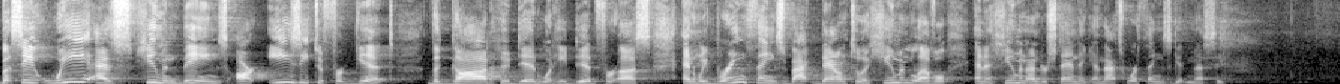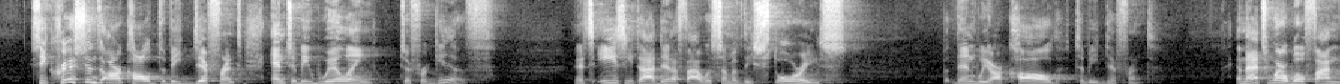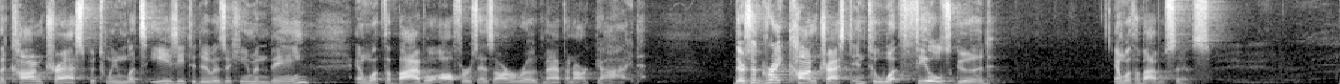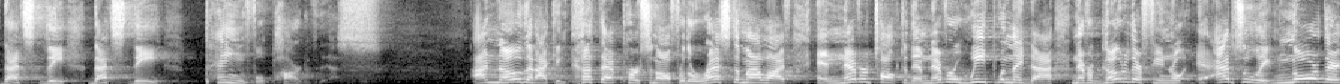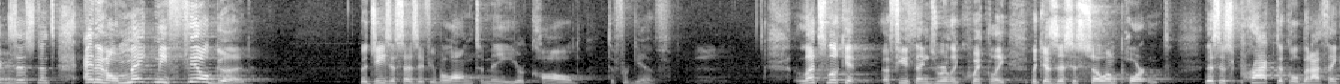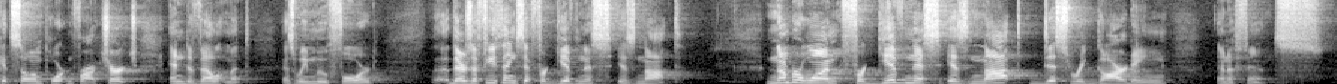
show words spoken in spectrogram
But see, we as human beings are easy to forget the God who did what he did for us, and we bring things back down to a human level and a human understanding, and that's where things get messy. See, Christians are called to be different and to be willing to forgive. And it's easy to identify with some of these stories, but then we are called to be different. And that's where we'll find the contrast between what's easy to do as a human being and what the Bible offers as our roadmap and our guide. There's a great contrast into what feels good and what the Bible says. That's the, that's the painful part of this. I know that I can cut that person off for the rest of my life and never talk to them, never weep when they die, never go to their funeral, absolutely ignore their existence, and it'll make me feel good. But Jesus says, if you belong to me, you're called to forgive. Let's look at a few things really quickly because this is so important. This is practical, but I think it's so important for our church and development as we move forward. Uh, there's a few things that forgiveness is not. Number one, forgiveness is not disregarding an offense.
